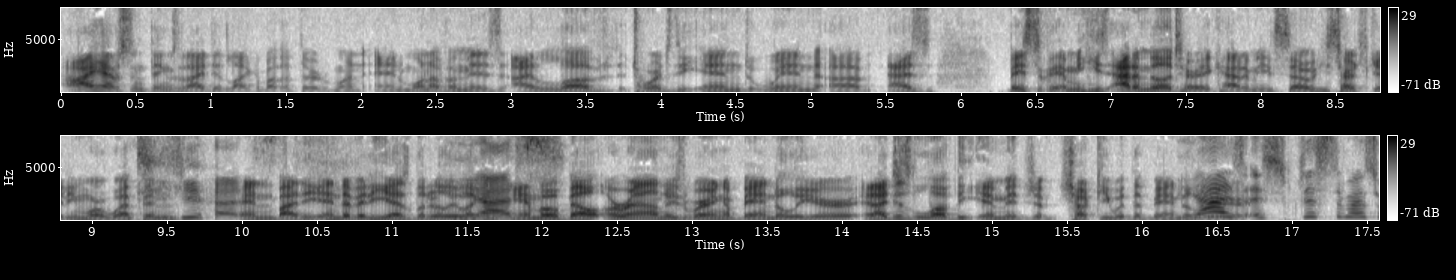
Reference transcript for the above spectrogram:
I have some things that I did like about the third one, and one of them is I loved towards the end when, uh, as basically, I mean, he's at a military academy, so he starts getting more weapons. Yes. And by the end of it, he has literally like Yes. an ammo belt around. He's wearing a bandolier, and I just love the image of Chucky with the bandolier. Yes, it's just the most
